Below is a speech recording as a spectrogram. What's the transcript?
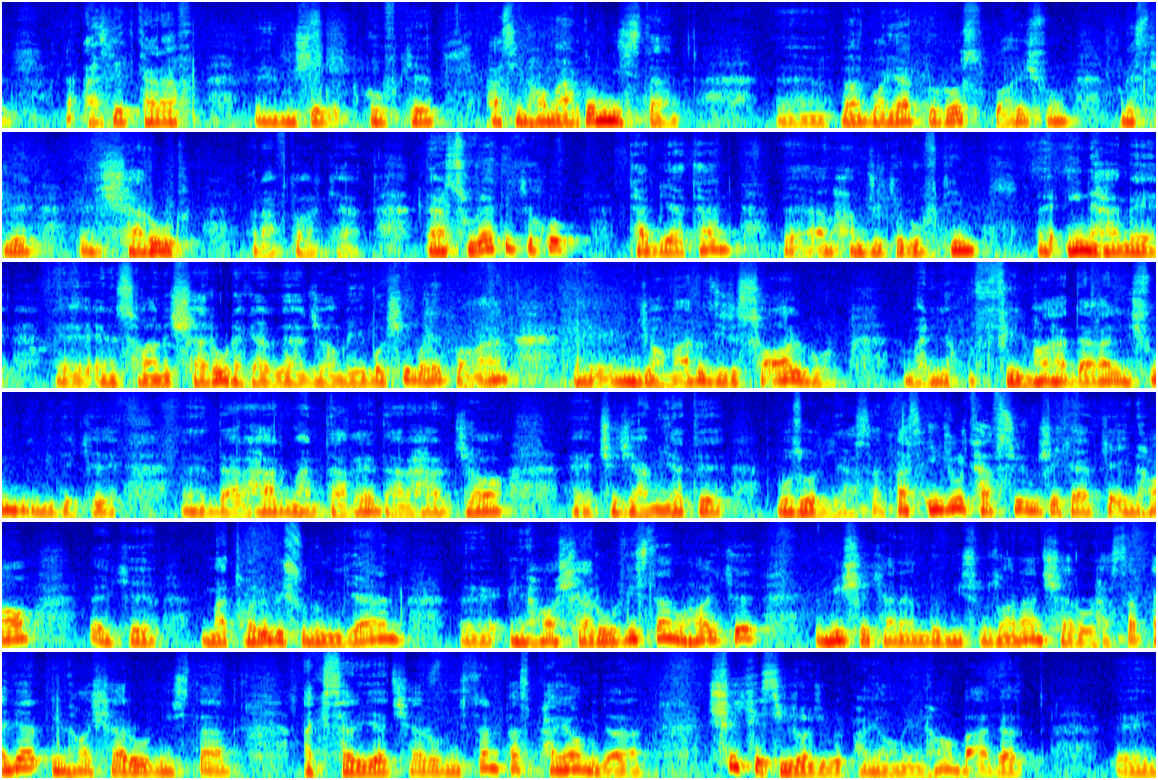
از یک طرف میشه گفت که پس اینها مردم نیستند و باید درست باهشون مثل شرور رفتار کرد. در صورتی که خب طبیعتا همجور که گفتیم این همه انسان شرور اگر در جامعه باشی باید واقعا این جامعه رو زیر سوال برد. ولی فیلم ها حداقل نشون میده که در هر منطقه در هر جا چه جمعیت بزرگی هستن. پس اینجور تفسیر میشه کرد که اینها که مطالبشون رو میگن اینها شرور نیستن. اونهایی که میشکنند و میسوزانند شرور هستند اگر اینها شرور نیستند اکثریت شرور نیستن پس پیامی دارن. چه کسی راجع به پیام اینها بعد از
